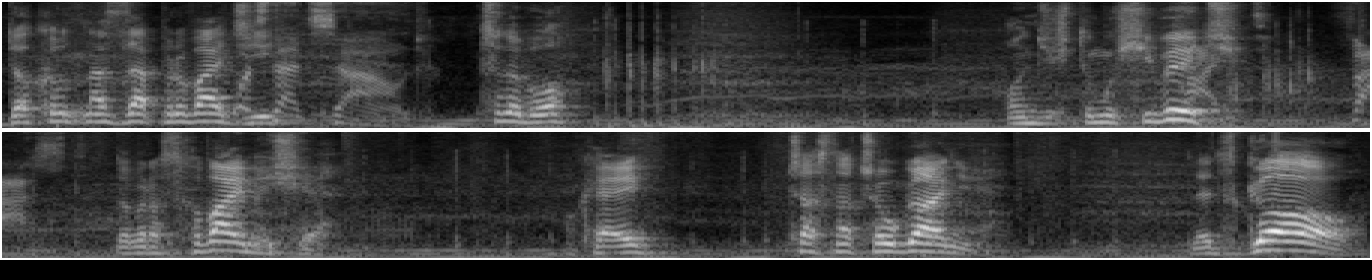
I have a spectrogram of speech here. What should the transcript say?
Dokąd nas zaprowadzi. Co to było? On gdzieś tu musi być. Dobra, schowajmy się. Okej. Czas na czołganie. Let's go!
